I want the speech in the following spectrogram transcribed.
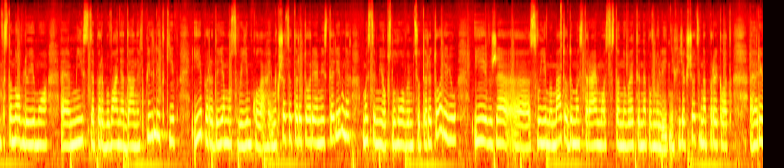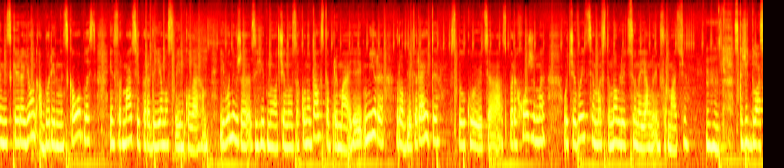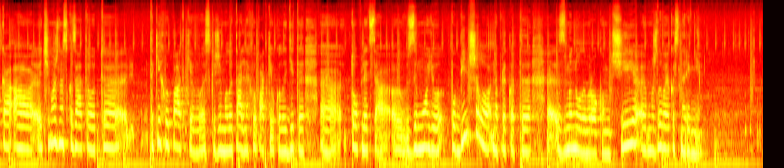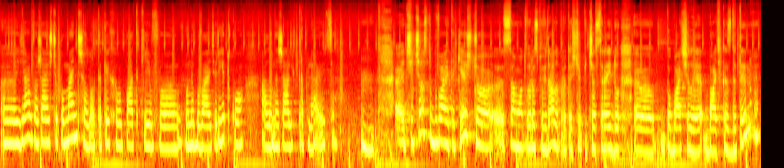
встановлюємо е, місце перебування даних підлітків і передаємо своїм колегам. Якщо це територія міста Рівне, ми самі обслуговуємо цю територію і вже е, своїми методами стараємось встановити неповнолітніх. Якщо це, наприклад, Рівненський район або Рівненська область, інформацію передаємо своїм колегам. І вони вже згідно чинного законодавства приймають міри, роблять рейди, спілкуються з перехожими, очевидцями, встановлюють всю наявну інформацію. Угу. Скажіть, будь ласка, а чи можна сказати, от е, таких випадків, скажімо, летальних випадків, коли діти е, топляться е, зимою, побільшало, наприклад, з минулим роком, чи можливо якось на рівні? Я вважаю, що поменшало таких випадків. Вони бувають рідко, але на жаль трапляються. Е, Чи часто буває таке, що е, саме от ви розповідали про те, що під час рейду е, побачили батька з дитиною?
